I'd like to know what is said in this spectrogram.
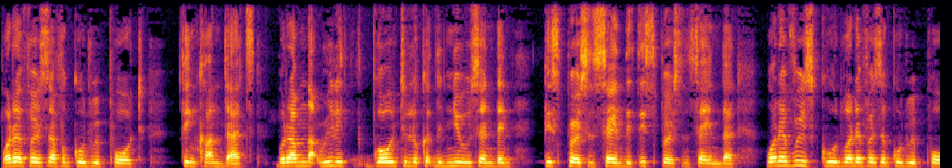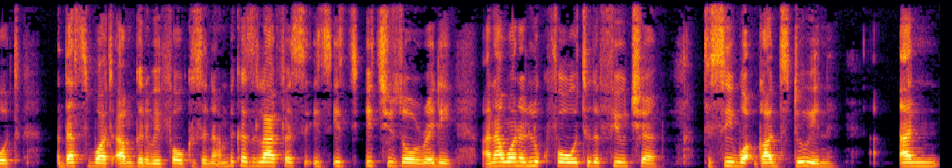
whatever is of a good report, think on that. But I'm not really going to look at the news and then this person saying this, this person saying that. Whatever is good, whatever is a good report, that's what I'm going to be focusing on because life is its, its issues already. And I want to look forward to the future to see what God's doing and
